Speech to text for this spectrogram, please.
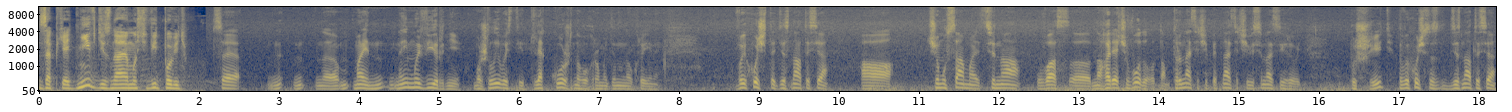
За п'ять днів дізнаємось відповідь. Це має неймовірні можливості для кожного громадянина України. Ви хочете дізнатися, а, чому саме ціна у вас е, на гарячу воду, от там 13 чи 15 чи 18 гривень. Пишіть. Ви хочете дізнатися,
